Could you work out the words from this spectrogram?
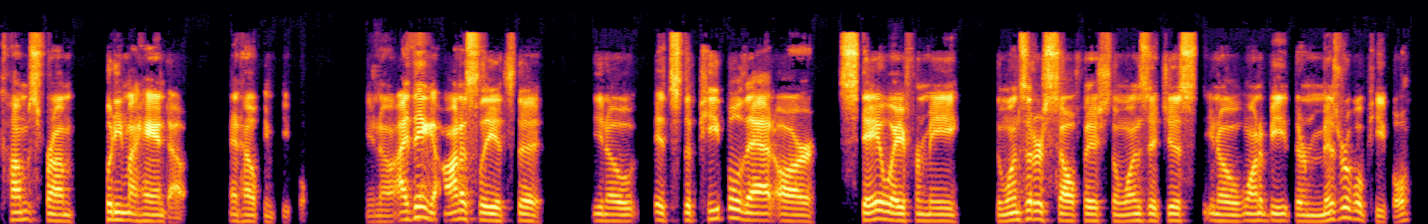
comes from putting my hand out and helping people. You know, I think honestly, it's the, you know, it's the people that are stay away from me, the ones that are selfish, the ones that just, you know, want to be, they're miserable people.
